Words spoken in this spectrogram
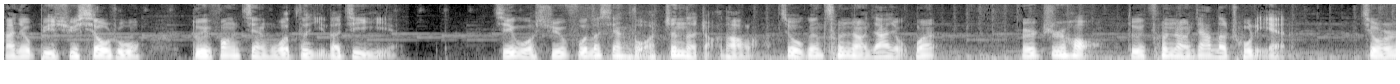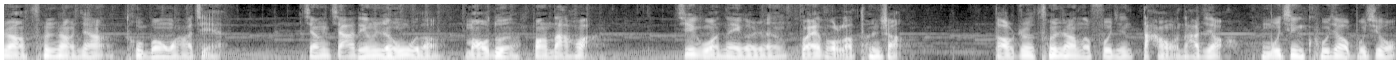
那就必须消除对方见过自己的记忆。结果徐福的线索真的找到了，就跟村上家有关。而之后对村上家的处理，就是让村上家土崩瓦解，将家庭人物的矛盾放大化。结果那个人拐走了村上，导致村上的父亲大吼大叫，母亲哭叫不休。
